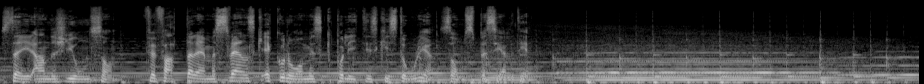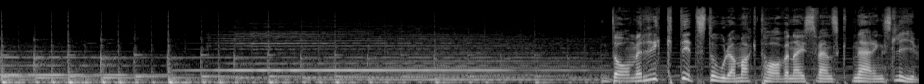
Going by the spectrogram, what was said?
säger Anders Jonsson, författare med svensk ekonomisk politisk historia som specialitet. De riktigt stora makthavarna i svenskt näringsliv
